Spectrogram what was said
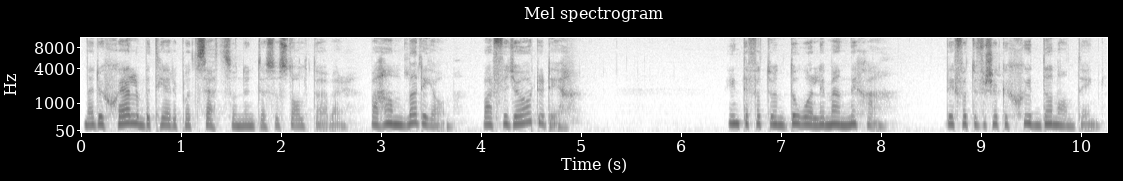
När du själv beter dig på ett sätt som du inte är så stolt över. Vad handlar det om? Varför gör du det? Det är inte för att du är en dålig människa. Det är för att du försöker skydda någonting.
